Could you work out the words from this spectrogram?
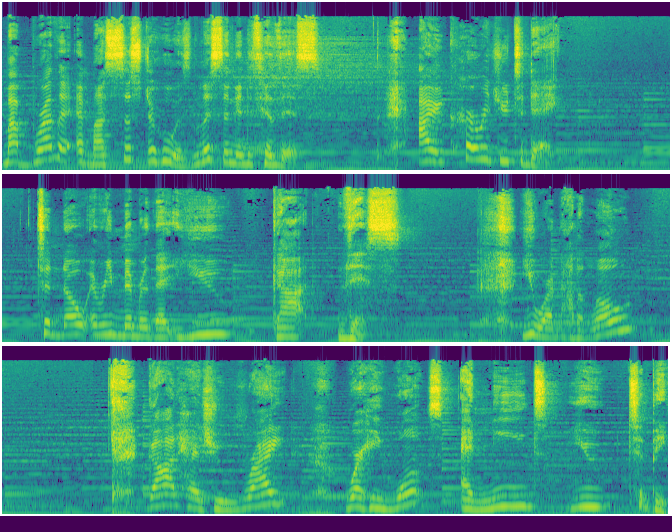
My brother and my sister who is listening to this, I encourage you today to know and remember that you got this. You are not alone. God has you right where He wants and needs you to be.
